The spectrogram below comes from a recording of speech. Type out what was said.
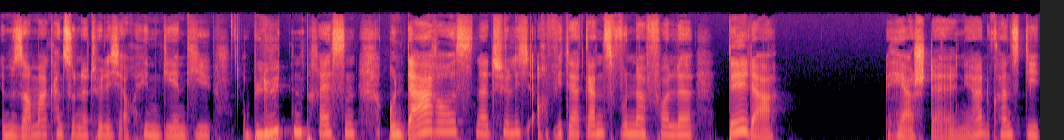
Im Sommer kannst du natürlich auch hingehen, die Blüten pressen und daraus natürlich auch wieder ganz wundervolle Bilder herstellen. Ja, du kannst die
